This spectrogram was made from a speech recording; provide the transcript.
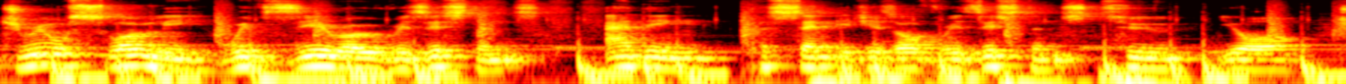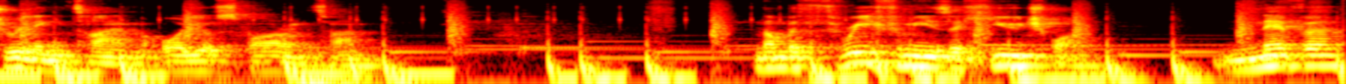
drill slowly with zero resistance, adding percentages of resistance to your drilling time or your sparring time. Number three for me is a huge one. Never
